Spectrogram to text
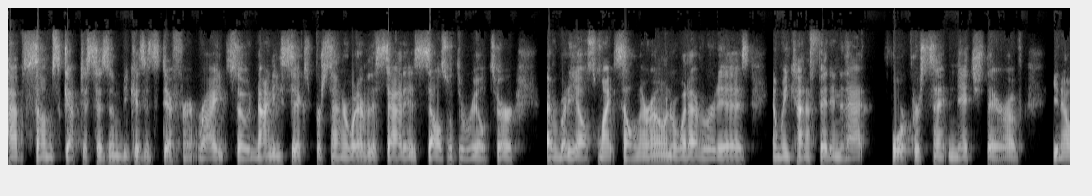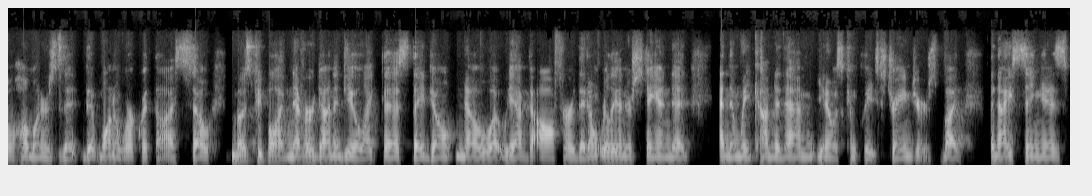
have some skepticism because it's different, right? So 96% or whatever the stat is sells with the realtor. Everybody else might sell on their own or whatever it is. And we kind of fit into that 4% niche there of, you know, homeowners that, that want to work with us. So most people have never done a deal like this. They don't know what we have to offer. They don't really understand it. And then we come to them, you know, as complete strangers. But the nice thing is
